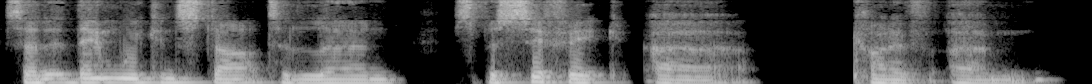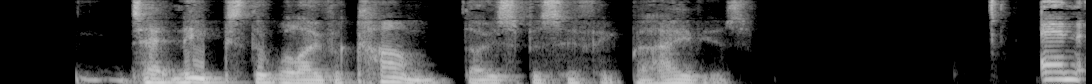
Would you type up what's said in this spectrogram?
so that then we can start to learn specific uh, kind of um, techniques that will overcome those specific behaviors. And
